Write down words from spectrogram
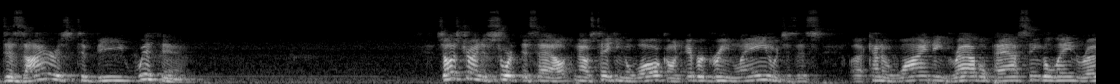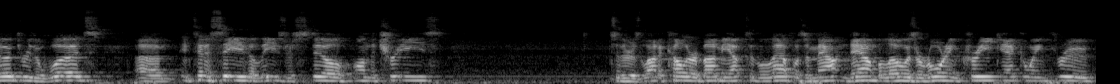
desirous to be with him? So I was trying to sort this out, and I was taking a walk on Evergreen Lane, which is this uh, kind of winding gravel path, single lane road through the woods. Um, in Tennessee, the leaves are still on the trees. So there was a lot of color above me. Up to the left was a mountain, down below was a roaring creek echoing through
